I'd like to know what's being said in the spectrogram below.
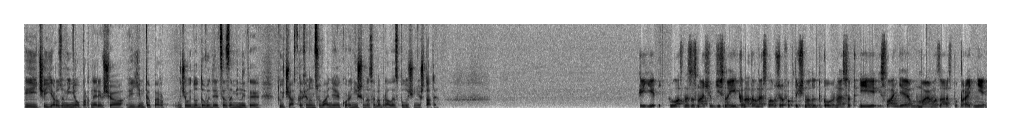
і чи є розуміння у партнерів, що їм тепер очевидно доведеться замінити ту частку фінансування, яку раніше на себе брали Сполучені Штати? Є власне зазначив дійсно і Канада внесла вже фактично додатковий внесок, і Ісландія. Ми маємо зараз попередні е,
